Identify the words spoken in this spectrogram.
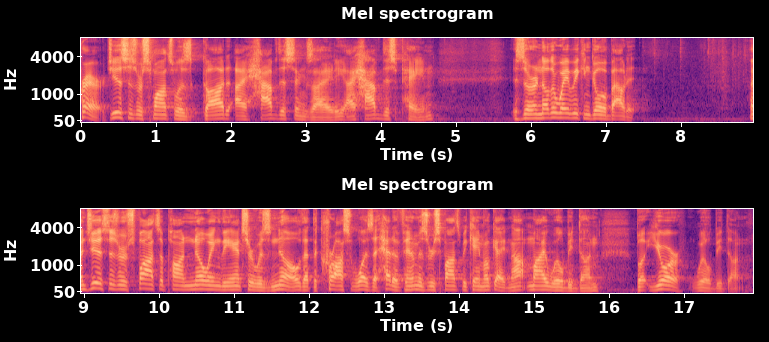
prayer. Jesus' response was God, I have this anxiety, I have this pain. Is there another way we can go about it? And Jesus' response upon knowing the answer was no, that the cross was ahead of him, his response became, okay, not my will be done, but your will be done.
